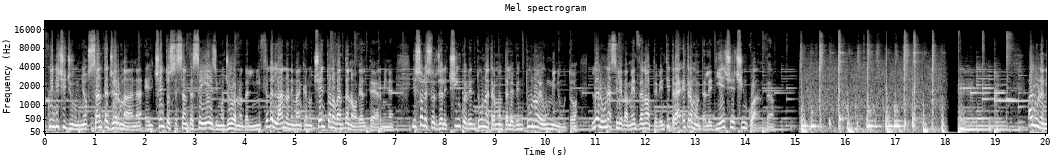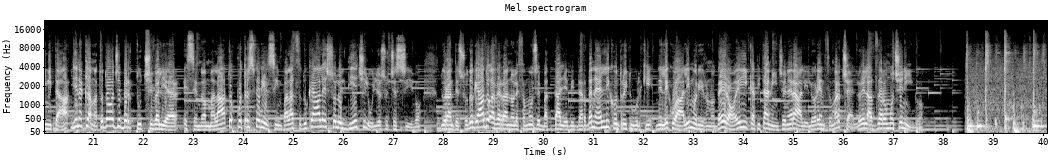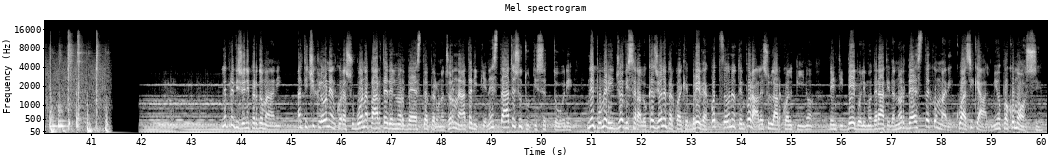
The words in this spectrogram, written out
15 giugno, Santa Germana, è il 166esimo giorno dall'inizio dell'anno, ne mancano 199 al termine. Il sole sorge alle 5.21 e tramonta alle 21 e 1 minuto. La luna si leva a mezzanotte 23 e tramonta alle 10.50. All'unanimità viene acclamato doge Bertucci Valier. Essendo ammalato, può trasferirsi in Palazzo Ducale solo il 10 luglio successivo. Durante il suo dogado avverranno le famose battaglie dei Dardanelli contro i turchi, nelle quali morirono da eroi i capitani generali Lorenzo Marcello e Lazzaro Mocenigo. Le previsioni per domani. Anticiclone ancora su buona parte del nord-est per una giornata di piena estate su tutti i settori. Nel pomeriggio vi sarà l'occasione per qualche breve acquazzone o temporale sull'arco alpino, venti deboli moderati da nord-est con mari quasi calmi o poco mossi.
